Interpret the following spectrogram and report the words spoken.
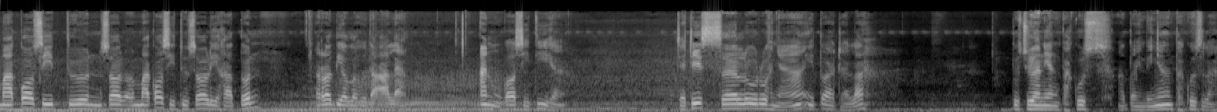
makosidun sol makosidu solihatun radhiyallahu taala an qasidiha. Jadi seluruhnya itu adalah tujuan yang bagus atau intinya bagus lah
